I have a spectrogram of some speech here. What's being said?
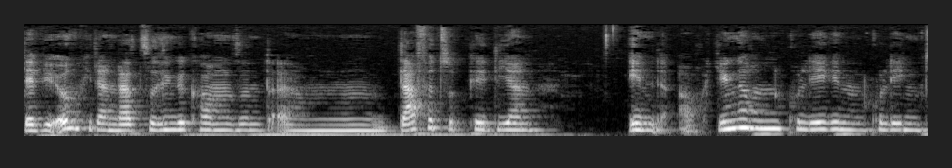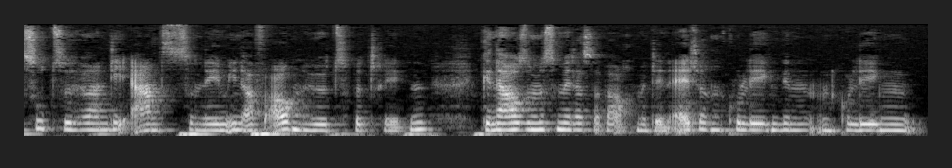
der wir irgendwie dann dazu hingekommen sind, ähm, dafür zu plädieren, eben auch jüngeren Kolleginnen und Kollegen zuzuhören, die ernst zu nehmen, ihn auf Augenhöhe zu betreten. Genauso müssen wir das aber auch mit den älteren Kolleginnen und Kollegen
